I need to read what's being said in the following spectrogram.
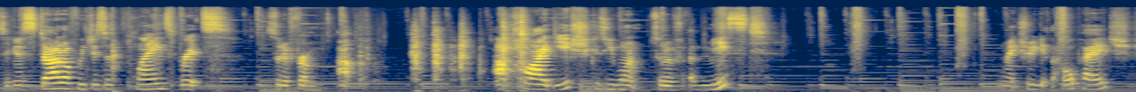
So you're going to start off with just a plain spritz, sort of from up, up high-ish, because you want sort of a mist. Make sure you get the whole page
